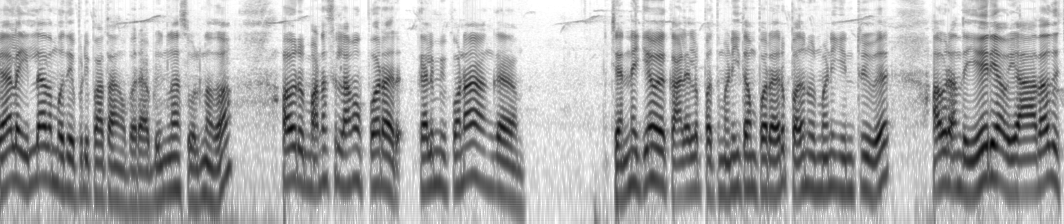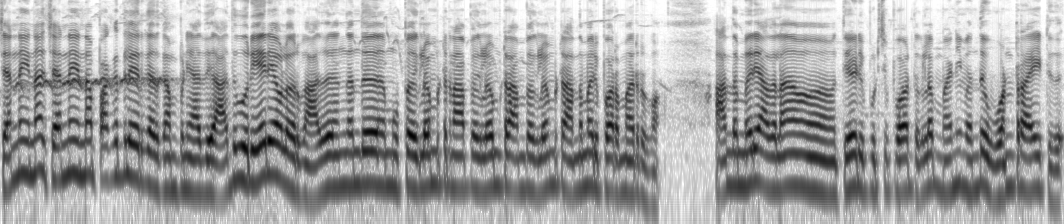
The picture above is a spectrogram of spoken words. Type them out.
வேலை இல்லாத போது எப்படி பார்த்தாங்க பாரு அப்படின்லாம் சொன்னதும் அவர் மனசு இல்லாமல் போகிறாரு கிளம்பி போனால் அங்கே சென்னைக்கே காலையில் பத்து மணிக்கு தான் போகிறாரு பதினோரு மணிக்கு இன்டர்வியூ அவர் அந்த ஏரியா அதாவது சென்னைனா சென்னைனா பக்கத்துலேயே இருக்காது கம்பெனி அது அது ஒரு ஏரியாவில் இருக்கும். அது அங்கேருந்து முப்பது கிலோமீட்டர் நாற்பது கிலோமீட்டர் ஐம்பது கிலோமீட்டர் அந்த மாதிரி போகிற மாதிரி இருக்கும். அந்த மாதிரி அதெல்லாம் தேடி பிடிச்சி போகிறதுக்குள்ளே மணி வந்து ஒன்றரை ஆயிட்டுது.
